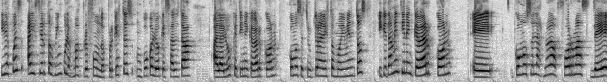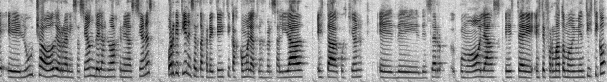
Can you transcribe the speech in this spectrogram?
y después hay ciertos vínculos más profundos, porque esto es un poco lo que salta a la luz que tiene que ver con cómo se estructuran estos movimientos y que también tienen que ver con eh, cómo son las nuevas formas de lucha o de organización de las nuevas generaciones porque tiene ciertas características como la transversalidad, esta cuestión eh, de, ser como olas, este, este formato movimentístico,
